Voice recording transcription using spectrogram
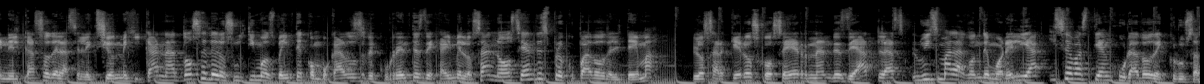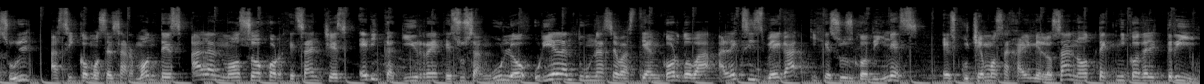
En el caso de la selección mexicana, 12 de los últimos 20 convocados recurrentes de Jaime Lozano se han despreocupado del tema. Los arqueros José Hernández de Atlas, Luis Malagón de Morelia y Sebastián Jurado de Cruz Azul, así como César Montes, Alan Mozo, Jorge Sánchez, Erika Aguirre, Jesús Angulo, Uriel Antuna, Sebastián Córdoba, Alexis Vega y Jesús Godínez. Escuchemos a Jaime Lozano, técnico del TRI.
